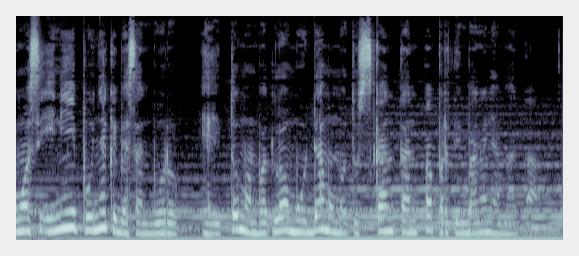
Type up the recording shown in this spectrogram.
Emosi ini punya kebiasaan buruk, yaitu membuat lo mudah memutuskan tanpa pertimbangan yang matang.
